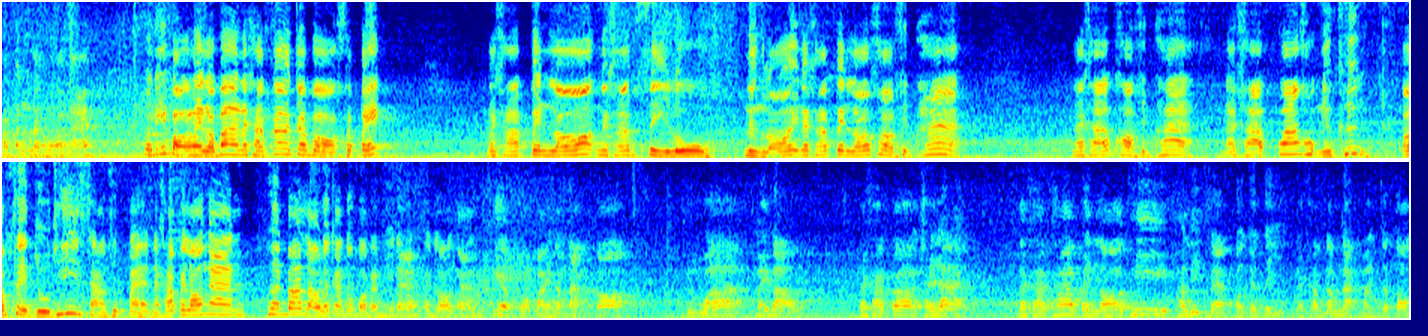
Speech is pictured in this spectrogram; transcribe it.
นะครับ มาดูหลังล้อนะ ตัวนี้บอกอะไรเราบ้างนะครับ ก็จะบอกสเปคนะครับ เป็นล้อนะครับ4รู100นะครับ เป็นล้อขอบ 15 นะครับ ขอบ 15 นะครับ กว้าง 6 นิ้วครึ่ง ออฟเซตอยู่ที่ 38 นะครับเป็นล้องานเพื่อนบ้านเราแล้วกันต้องบอกแบบนี้นะ เป็นล้องานเทียบทั่วไปน้ำหนักก็ถือว่าไม่เบา นะครับ ก็ใช้ได้นะครับ ถ้าเป็นล้อที่ผลิตแบบปกตินะครับ น้ำหนักมันจะต้อง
